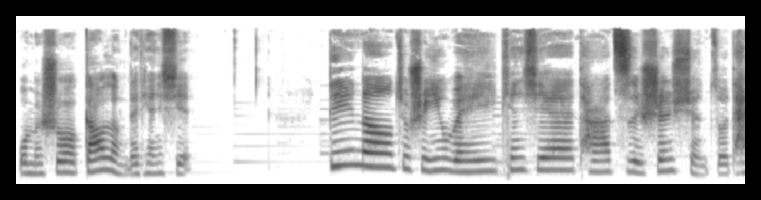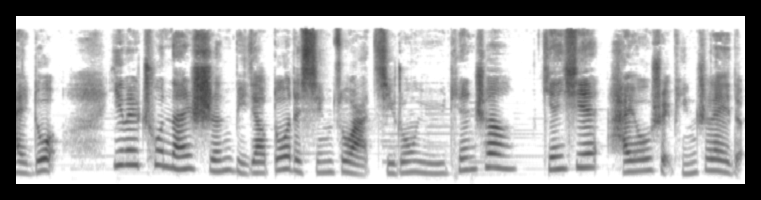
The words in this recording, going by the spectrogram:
我们说高冷的天蝎。第一呢，就是因为天蝎他自身选择太多，因为处男神比较多的星座啊，集中于天秤、天蝎还有水瓶之类的。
